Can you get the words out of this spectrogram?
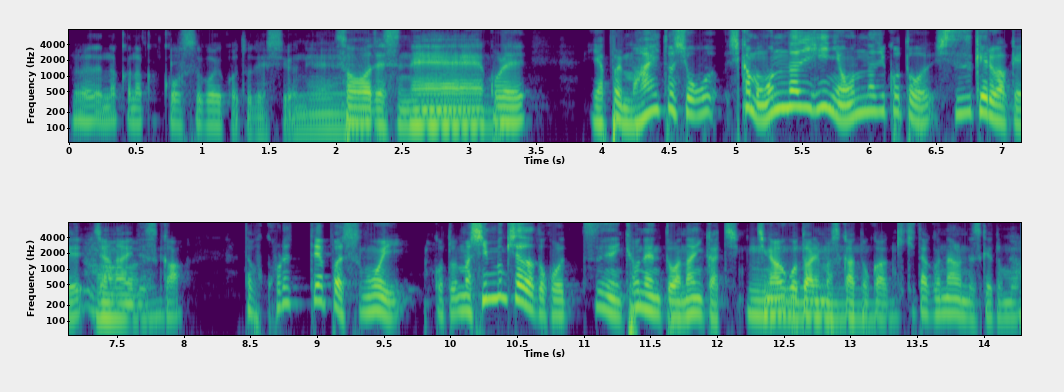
それはなかなかこうすごいことですよね。そうですね。うんこれ、やっぱり毎年お、しかも同じ日に同じことをし続けるわけじゃないですか。多分これってやっぱりすごいこと。まあ、新聞記者だとこれ常に去年とは何かち違うことありますかとか聞きたくなるんですけども、や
